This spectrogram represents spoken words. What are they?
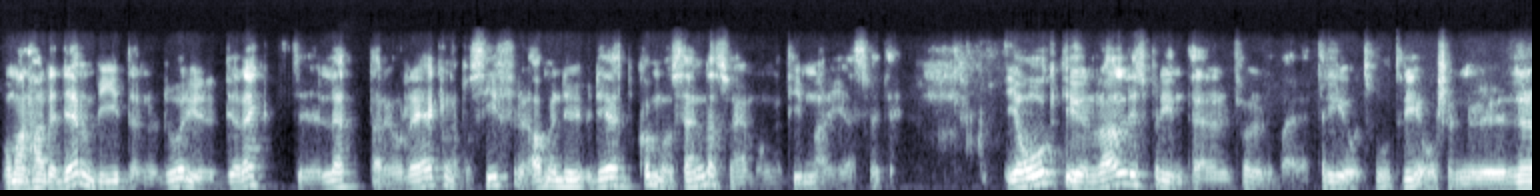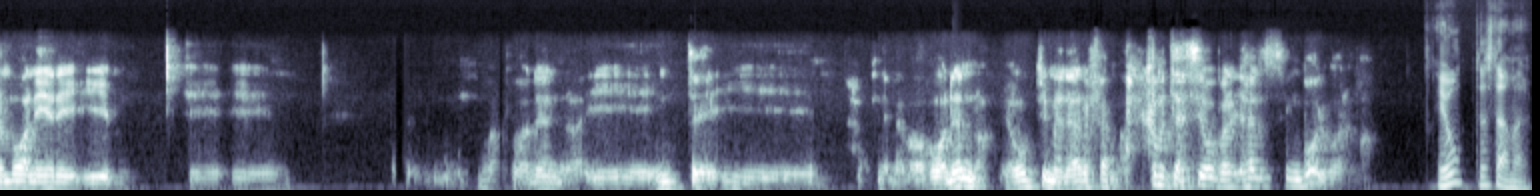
om man hade den biten, då är det ju direkt eh, lättare att räkna på siffror. Ja, men det, det kommer att sändas så här många timmar i SVT. Jag åkte ju en rallysprint här för vad är det, tre, två, tre år sedan nu, när den var nere i, i, i vart var den då? I, inte i... Nej men vad var den då? Jag åkte ju med en R5. Jag kommer inte ens ihåg. Helsingborg var det va? Jo, det stämmer.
